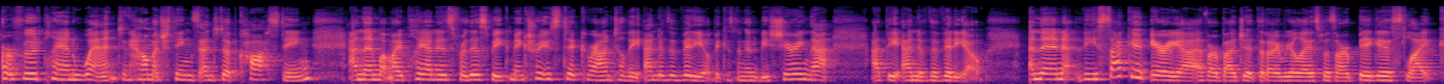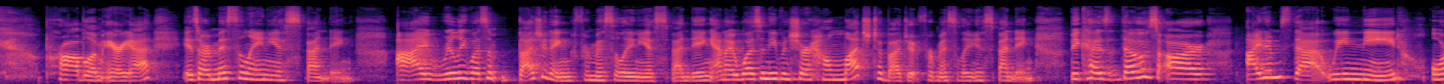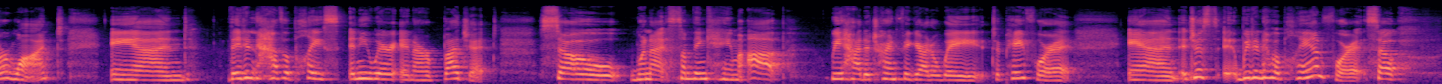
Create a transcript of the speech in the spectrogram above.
our food plan went and how much things ended up costing and then what my plan is for this week, make sure you stick around till the end of the video because I'm gonna be sharing that at the end of the video. And then the second area of our budget that I realized was our biggest like problem area is our miscellaneous spending. I really wasn't budgeting for miscellaneous spending and I wasn't even sure how much to budget for miscellaneous spending because those are items that we need or want and they didn't have a place anywhere in our budget. So when I, something came up, we had to try and figure out a way to pay for it. And it just, we didn't have a plan for it. So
